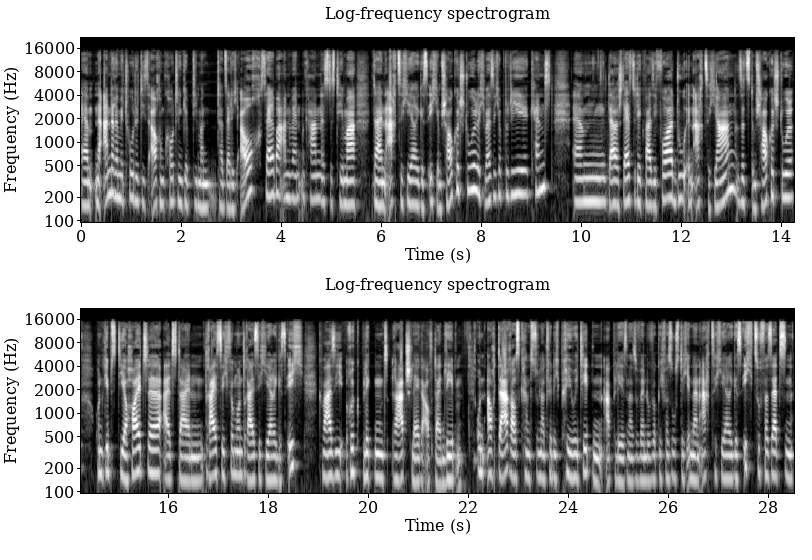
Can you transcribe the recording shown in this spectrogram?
Ähm, eine andere Methode, die es auch im Coaching gibt, die man tatsächlich auch selber anwenden kann, ist das Thema dein 80-jähriges Ich im Schaukelstuhl. Ich weiß nicht, ob du die kennst. Ähm, da stellst du dir quasi vor, du in 80 Jahren sitzt im Schaukelstuhl und gibst dir heute als dein 30, 35-jähriges Ich quasi rückblickend Ratschläge auf dein Leben. Und auch daraus kann kannst du natürlich Prioritäten ablesen. Also wenn du wirklich versuchst, dich in dein 80-jähriges Ich zu versetzen,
